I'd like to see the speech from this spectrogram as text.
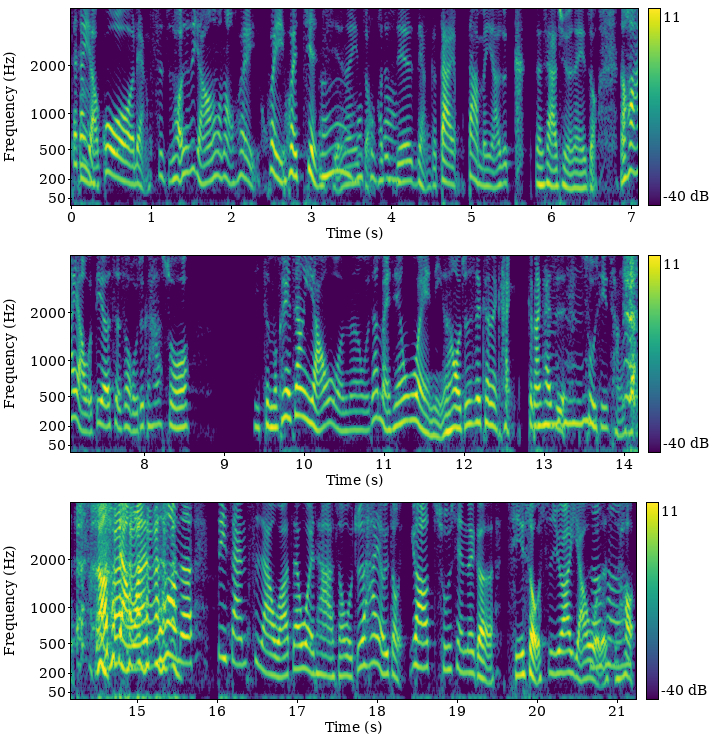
大概嗯咬过两次之后，就是咬到那种会会会见血的那一种，它就直接两个大大门牙就咔 这样下去的那一种。然后它咬我第二次的时候，我就跟它说。你怎么可以这样咬我呢？我在每天喂你，然后我就是跟着开跟他开始嗯促膝长谈，然后讲完之后呢，第三次啊，我要再喂它的时候，我觉得它有一种又要出现那个起手式，又要咬我的时候，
